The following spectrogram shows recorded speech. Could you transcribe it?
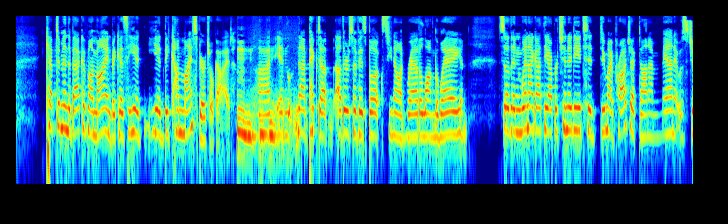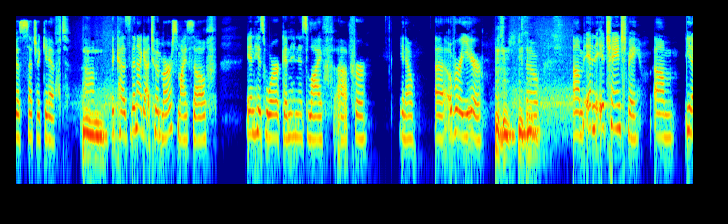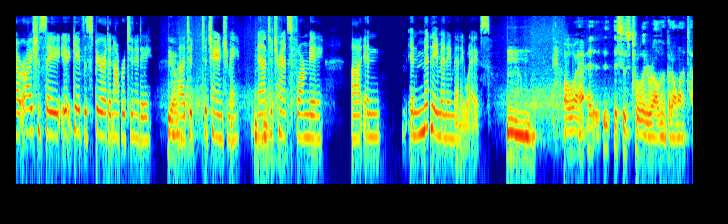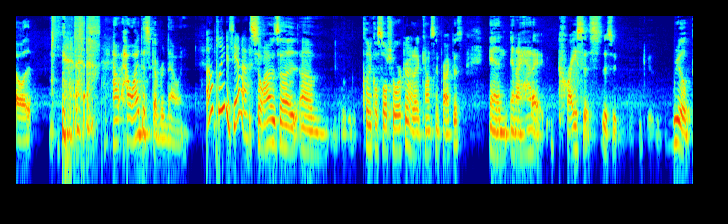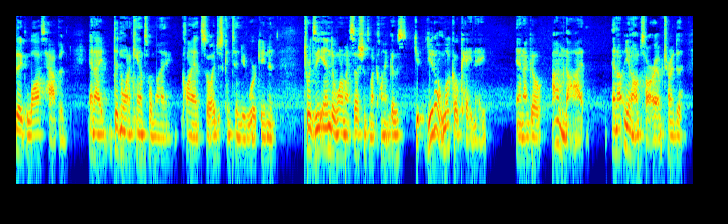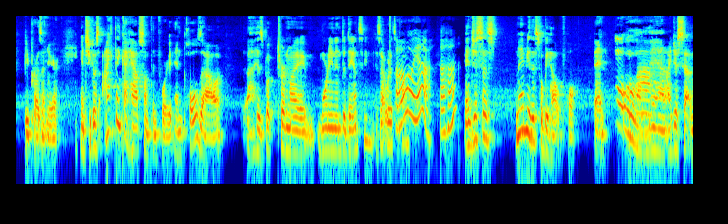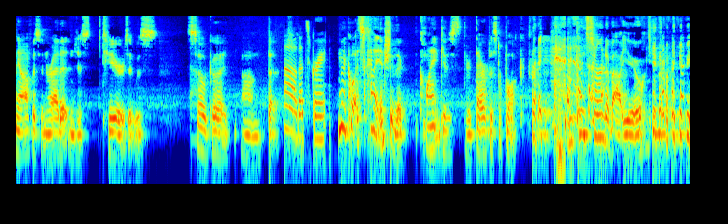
kept him in the back of my mind because he had he had become my spiritual guide, mm-hmm. uh, and I picked up others of his books. You know, I'd read along the way, and so then when I got the opportunity to do my project on him, man, it was just such a gift um, mm-hmm. because then I got to immerse myself in his work and in his life uh, for you know uh, over a year. Mm-hmm. So, um, and it changed me. Um, you know, or I should say, it gave the spirit an opportunity yeah. uh, to to change me mm-hmm. and to transform me uh, in in many, many, many ways. Mm. Oh, I, this is totally irrelevant, but I want to tell it. how how I discovered Nouwen. Oh, please, yeah. So I was a um, clinical social worker, had a counseling practice, and and I had a crisis. This real big loss happened, and I didn't want to cancel my clients, so I just continued working. And towards the end of one of my sessions, my client goes, "You don't look okay, Nate," and I go, "I'm not," and I, you know, I'm sorry, I'm trying to be present here. And she goes, "I think I have something for you," and pulls out uh, his book, "Turn My Mourning into Dancing." Is that what it's called? Oh yeah, uh huh. And just says, "Maybe this will be helpful." And oh wow. man, I just sat in the office and read it, and just tears. It was so good. Um, but oh, that's great. Isn't that cool? It's kind of interesting. The client gives their therapist a book, right? I'm concerned about you. you know I mean?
